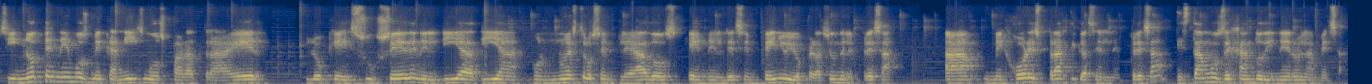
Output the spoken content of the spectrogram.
si no tenemos mecanismos para traer lo que sucede en el día a día con nuestros empleados en el desempeño y operación de la empresa a mejores prácticas en la empresa, estamos dejando dinero en la mesa.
